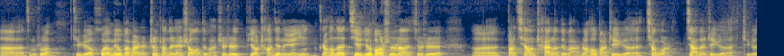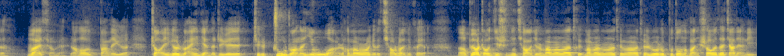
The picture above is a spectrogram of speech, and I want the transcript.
呃，怎么说？这个火药没有办法正常的燃烧，对吧？这是比较常见的原因。然后呢，解决方式呢，就是呃，把枪拆了，对吧？然后把这个枪管架在这个这个 vise 上面，然后把那个找一个软一点的这个这个柱状的硬物啊，然后慢慢慢给它敲出来就可以了。呃，不要着急使劲敲，就是慢慢慢慢推，慢慢慢慢推，慢慢推。如果说不动的话，你稍微再加点力，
